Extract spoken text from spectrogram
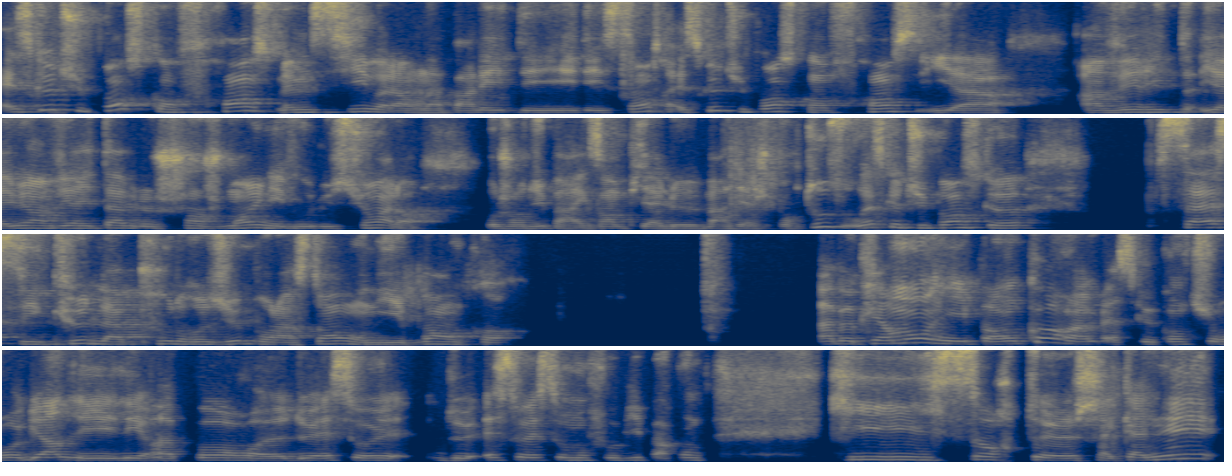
Est-ce que tu penses qu'en France, même si voilà, on a parlé des, centres, est-ce que tu penses qu'en France, il y a un il y a eu un véritable changement, une évolution? Alors aujourd'hui, par exemple, il y a le mariage pour tous. Ou est-ce que tu penses que ça, c'est que de la poudre aux yeux pour l'instant On n'y est pas encore? Ah bah clairement, on n'y est pas encore, hein, parce que quand tu regardes les, rapports euh, de SOS, de SOS homophobie, par contre, qui sortent euh, chaque année,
